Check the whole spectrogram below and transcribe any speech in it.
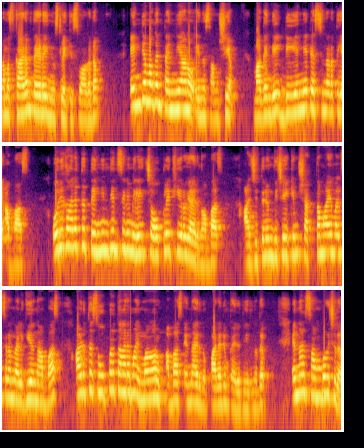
നമസ്കാരം തേടൈ ന്യൂസിലേക്ക് സ്വാഗതം. എന്റെ മകൻ തന്നെയാണോ എന്ന് സംശയം. മകന്റെ ഡി എൻ എ ടെസ്റ്റ് നടത്തിയ അബ്ബാസ്. ഒരു കാലത്ത് തെന്നിന്ത്യൻ സിനിമയിലെ ചോക്ലേറ്റ് ഹീറോയായിരുന്നു അബ്ബാസ്. അജിത്തിനും വിജയ്ക്കും ശക്തമായ മത്സരം നൽകിയിരുന്ന അബ്ബാസ് അടുത്ത സൂപ്പർ താരമായി മാറും അബ്ബാസ് എന്നായിരുന്നു പലരും കരുതിയിരുന്നത്. എന്നാൽ സംഭവിച്ചത്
